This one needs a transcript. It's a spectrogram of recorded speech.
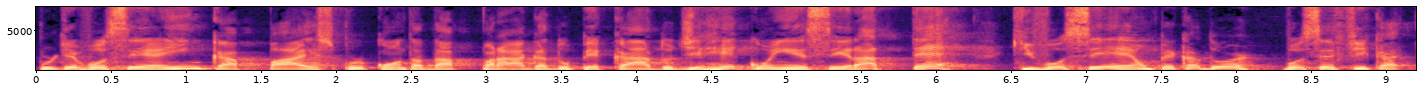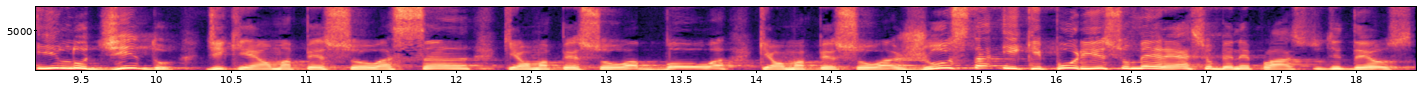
Porque você é incapaz, por conta da praga do pecado, de reconhecer até que você é um pecador. Você fica iludido de que é uma pessoa sã, que é uma pessoa boa, que é uma pessoa justa e que por isso merece o beneplácito de Deus.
